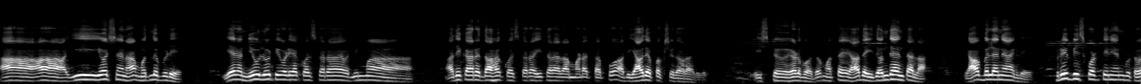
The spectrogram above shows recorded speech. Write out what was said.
ಆ ಆ, ಈ ಯೋಚನೆನ ಮೊದಲು ಬಿಡಿ. ಏನೋ ನೀವು ಲೂಟಿ ಹೊಡೆಯೋಕ್ಕೋಸ್ಕರ ನಿಮ್ಮ ಅಧಿಕಾರ ದಾಹಕ್ಕೋಸ್ಕರ ಈ ಥರ ಎಲ್ಲ ಮಾಡೋದು ತಪ್ಪು, ಅದು ಯಾವುದೇ ಪಕ್ಷದವರಾಗಲಿ. ಇಷ್ಟು ಹೇಳ್ಬೋದು. ಮತ್ತು ಯಾವುದೇ, ಇದೊಂದೇ ಅಂತಲ್ಲ. ಯಾವ ಬೆಲೆನೇ ಆಗಲಿ. ಫ್ರೀ ಬೀಸ್ ಕೊಡ್ತೀನಿ ಅಂದ್ಬಿಟ್ಟು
